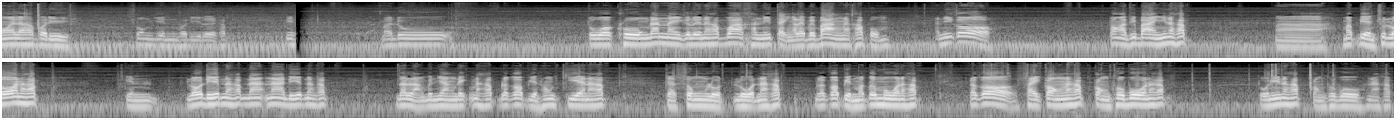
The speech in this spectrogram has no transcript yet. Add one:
น้อยๆแล้วครับพอดีช่วงเย็นพอดีเลยครับนี่มาดู ตัวโครงด้านในกันเลยนะครับ ว่าคันนี้แต่งอะไรไปบ้างนะครับ ผม อันนี้ก็ต้องอธิบายอย่างนี้นะครับ อ่า มาเปลี่ยนชุดล้อนะครับ เปลี่ยนล้อเดฟนะครับ หน้าหน้าเดฟนะครับ ด้านหลังเป็นยางเล็กนะครับ แล้วก็เปลี่ยนห้องเกียร์นะครับ จะทรงโหลดโหลดนะครับ แล้วก็เปลี่ยนมอเตอร์โมนะครับ แล้วก็ใส่กล่องนะครับ กล่องโทโบนะครับ ตัวนี้นะครับ กล่องเทอร์โบนะครับ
